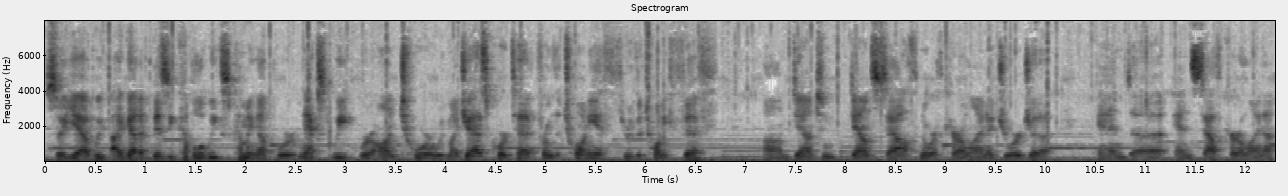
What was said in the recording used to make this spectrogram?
so yeah, we, I got a busy couple of weeks coming up. We're next week we're on tour with my jazz quartet from the 20th through the 25th, um, down to down south, North Carolina, Georgia, and uh, and South Carolina,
